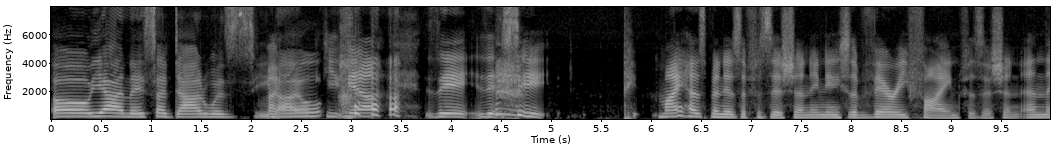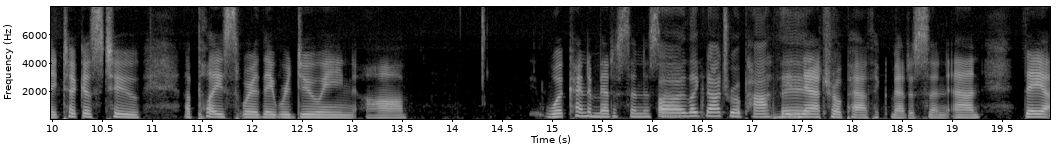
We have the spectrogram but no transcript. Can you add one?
oh yeah, and they said Dad was senile. Y- yeah the, the see my husband is a physician and he's a very fine physician and they took us to a place where they were doing uh what kind of medicine is that Uh, like naturopathic. the naturopathic medicine and they uh,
